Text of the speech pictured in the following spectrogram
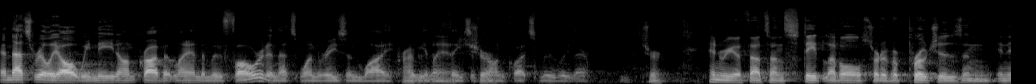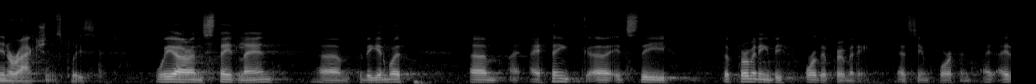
and that's really all we need on private land to move forward. And that's one reason why private you know, land, things sure. have gone quite smoothly there. Sure. Henry, your thoughts on state level sort of approaches and, and interactions, please. We are on state land um, to begin with. Um, I, I, think uh, it's the, the permitting before the permitting that's important. I, I,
